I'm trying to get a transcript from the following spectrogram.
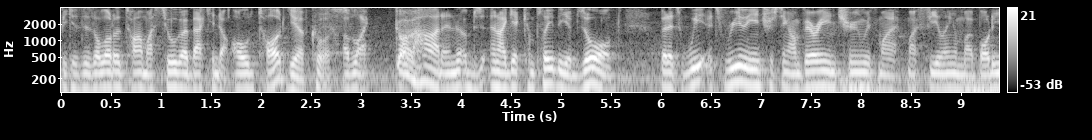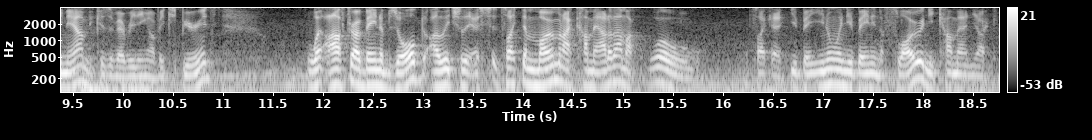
because there's a lot of time I still go back into old Todd. yeah, of course. Of like, go hard and, and I get completely absorbed. But it's we- it's really interesting. I'm very in tune with my, my feeling and my body now because of everything I've experienced. After I've been absorbed, I literally, it's, like the moment I come out of that, I'm like, whoa. It's like a, you've been, you know, when you've been in the flow and you come out and you're like,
